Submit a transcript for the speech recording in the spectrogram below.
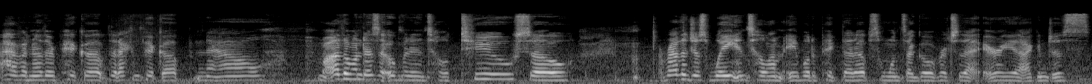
I have another pickup that I can pick up now. My other one doesn't open until 2, so I'd rather just wait until I'm able to pick that up. So once I go over to that area, I can just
